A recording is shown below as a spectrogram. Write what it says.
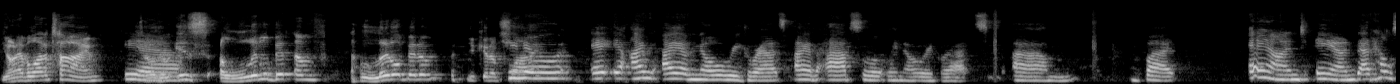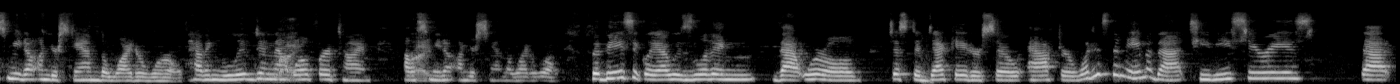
You don't have a lot of time. Yeah. So there is a little bit of a little bit of you can apply. You know, I, I, I have no regrets. I have absolutely no regrets. Um, but and and that helps me to understand the wider world. Having lived in that Right. world for a time helps Right. me to understand the wider world. But basically, I was living that world just a decade or so after. What is the name of that TV series? That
